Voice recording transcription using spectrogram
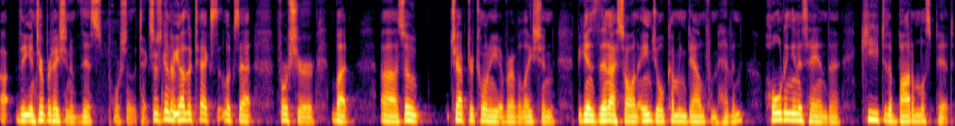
uh, the interpretation of this portion of the text. There's going to be other texts that looks at for sure, but uh, so chapter 20 of Revelation begins then I saw an angel coming down from heaven holding in his hand the key to the bottomless pit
